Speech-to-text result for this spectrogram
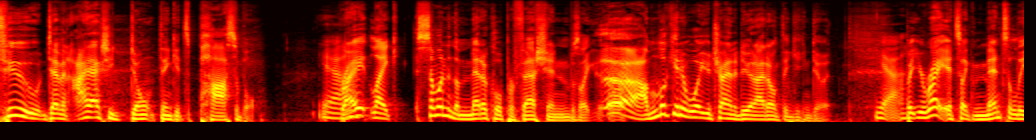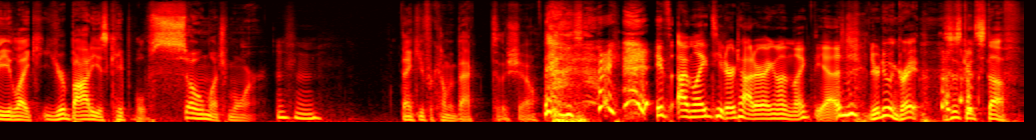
two, Devin, I actually don't think it's possible. Yeah. right? Like someone in the medical profession was like, I'm looking at what you're trying to do and I don't think you can do it. Yeah. But you're right. It's like mentally, like your body is capable of so much more. Mm-hmm. Thank you for coming back to the show. Sorry. It's I'm like teeter tottering on like the edge. You're doing great. This is good stuff.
